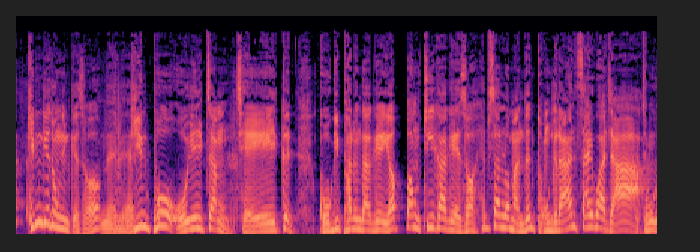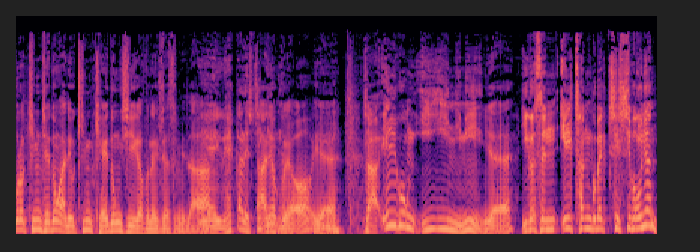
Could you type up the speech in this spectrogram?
김계동님께서 네네. 김포 오일장 제일 끝 고기 파는 가게 옆 뻥튀 기 가게에서 햅쌀로 만든 동그란 쌀과자. 참고로 김재동 아니고 김계동 씨가 보내주셨습니다. 예, 이거 헷갈릴 수도 있겠네요. 아니었고요. 예. 자, 1022님이 예. 이것은 1975년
